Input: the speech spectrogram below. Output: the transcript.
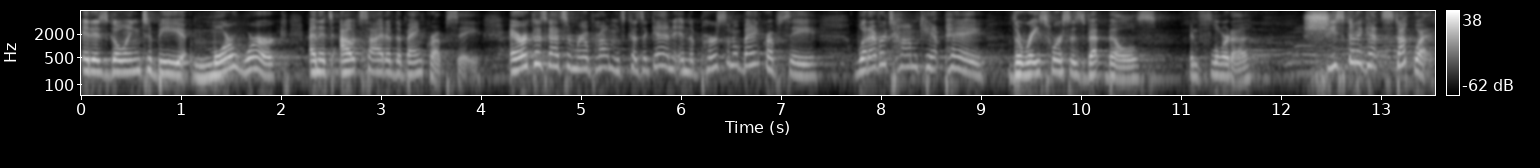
It is going to be more work, and it's outside of the bankruptcy. Erika's got some real problems because, again, in the personal bankruptcy, whatever Tom can't pay the racehorses' vet bills in Florida, she's going to get stuck with.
